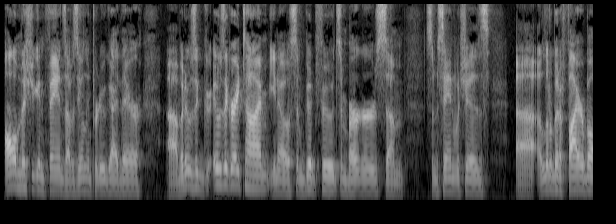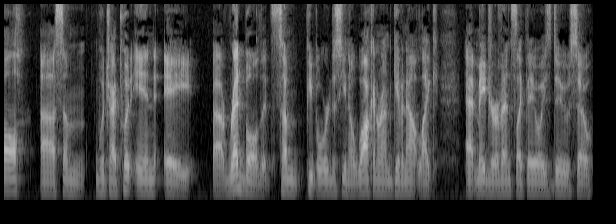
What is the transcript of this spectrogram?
all Michigan fans. I was the only Purdue guy there, uh, but it was a it was a great time. You know, some good food, some burgers, some some sandwiches, uh, a little bit of Fireball, some which I put in a Red Bull that some people were just you know walking around giving out like at major events like they always do. So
